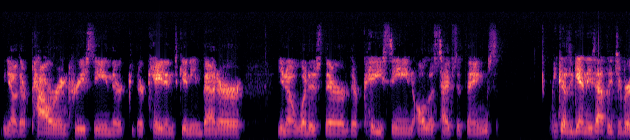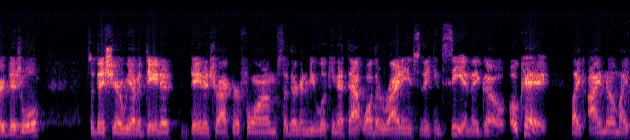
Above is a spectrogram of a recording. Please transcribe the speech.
you know their power increasing their their cadence getting better you know what is their their pacing all those types of things. Because again these athletes are very visual so this year we have a data data tracker for them so they're going to be looking at that while they're riding so they can see and they go okay like i know my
